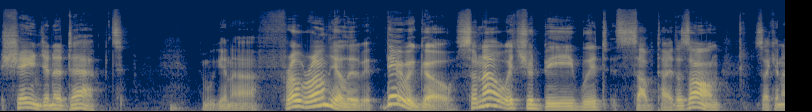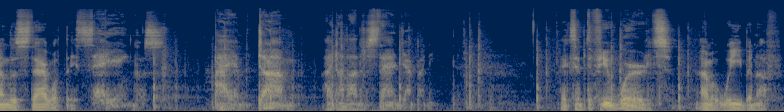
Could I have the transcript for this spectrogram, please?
change and adapt. We're gonna throw around here a little bit. There we go. So now it should be with subtitles on, so I can understand what they're saying, because I am dumb. I don't understand Japanese. Except a few words. I'm a weeb enough.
